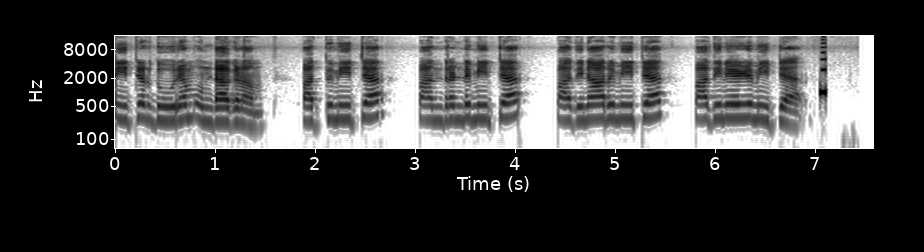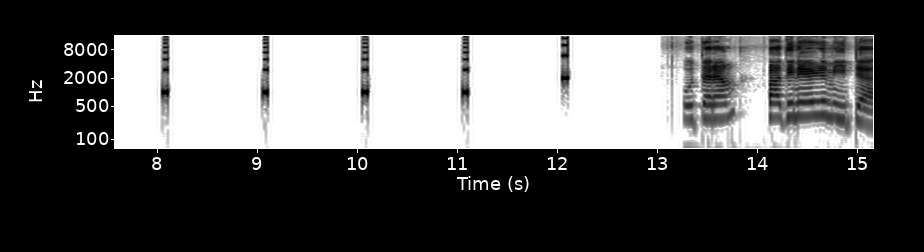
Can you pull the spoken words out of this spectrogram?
മീറ്റർ ദൂരം ഉണ്ടാകണം? പത്ത് മീറ്റർ പന്ത്രണ്ട് മീറ്റർ പതിനാറ് മീറ്റർ പതിനേഴ് മീറ്റർ. ഉത്തരം പതിനേഴ് മീറ്റർ.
